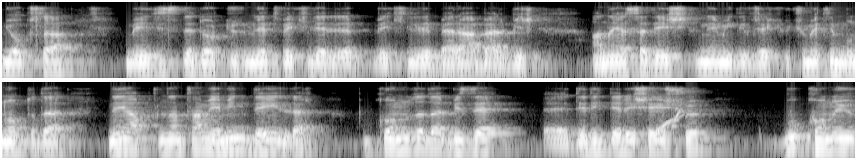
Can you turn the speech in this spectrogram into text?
yoksa mecliste 400 milletvekilleriyle vekiliyle beraber bir anayasa değişikliğine mi gidilecek? Hükümetin bu noktada ne yaptığından tam emin değiller. Bu konuda da bize e, dedikleri şey şu, bu konuyu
